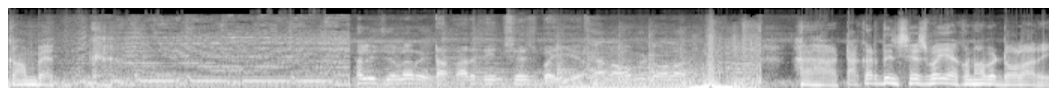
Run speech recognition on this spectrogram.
কাম ব্যাক টাকার দিন শেষ ভাইয়া হ্যাঁ হ্যাঁ টাকার দিন শেষ ভাই এখন হবে ডলারে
